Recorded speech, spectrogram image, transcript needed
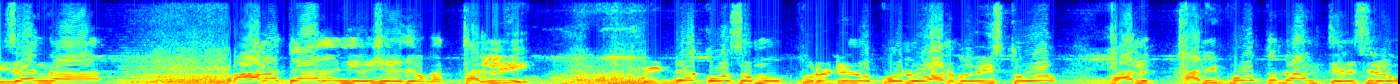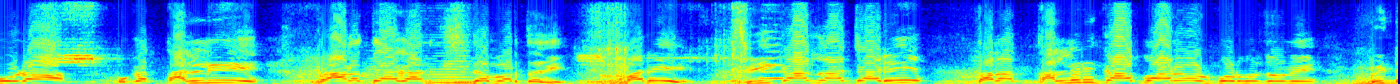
నిజంగా ప్రాణత్యాగం చేసేది ఒక తల్లి బిడ్డ కోసము పురిటి నొప్పులు అనుభవిస్తూ తాను పోతున్నా అని తెలిసినా కూడా ఒక తల్లి ప్రాణత్యాగానికి సిద్ధపడుతుంది. మరి శ్రీకాంతాచారి తన తల్లిని కాపాడుకోవడం బిడ్డ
